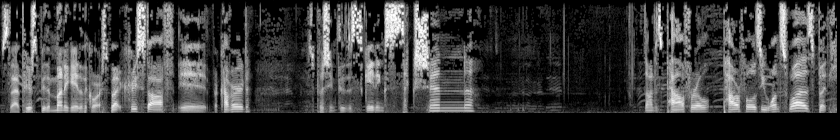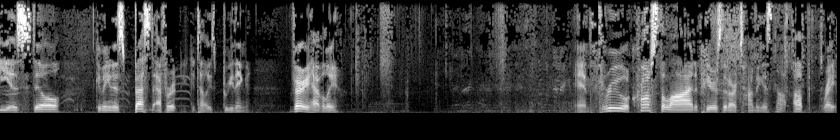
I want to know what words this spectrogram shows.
So that appears to be the money gate of the course. But Christoph is recovered. He's pushing through the skating section. Not as powerful powerful as he once was, but he is still giving it his best effort. You can tell he's breathing very heavily. And through across the line, appears that our timing is not up right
